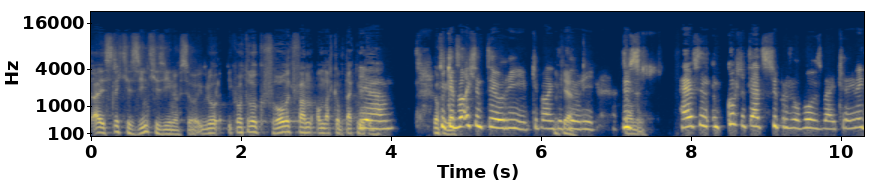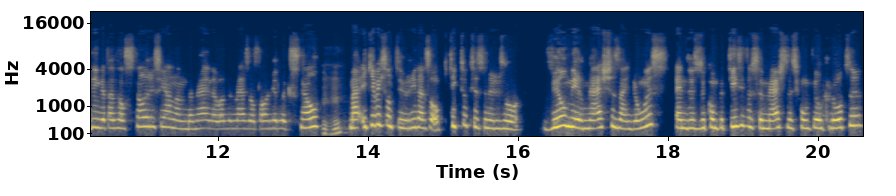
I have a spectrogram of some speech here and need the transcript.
allee, slechtgezind gezien of zo. Ik bedoel, ik word er ook vrolijk van om daar contact mee te Ja. hebben. Ik heb wel echt een theorie. Ik heb wel echt een theorie. Dus hij heeft in een korte tijd superveel volgers bij gekregen. En Ik denk dat dat al sneller is gegaan dan bij mij. Dat was bij mij zelfs al redelijk snel. Mhm. Maar ik heb echt zo'n theorie dat zo op TikTok zitten er zo veel meer meisjes dan jongens. En dus de competitie tussen meisjes is gewoon veel groter.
